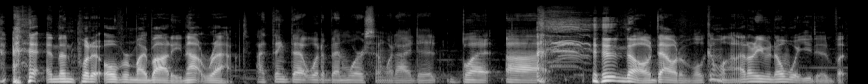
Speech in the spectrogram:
and then put it over my body, not wrapped. I think that would have been worse than what I did, but uh, no, doubtable. Come on, I don't even know what you did, but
